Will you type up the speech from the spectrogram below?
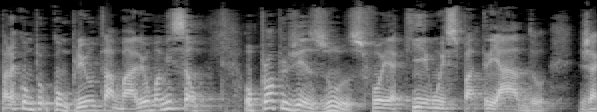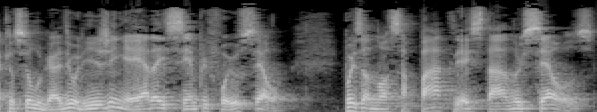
para cumprir um trabalho ou uma missão. O próprio Jesus foi aqui um expatriado, já que o seu lugar de origem era e sempre foi o céu pois a nossa pátria está nos céus,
